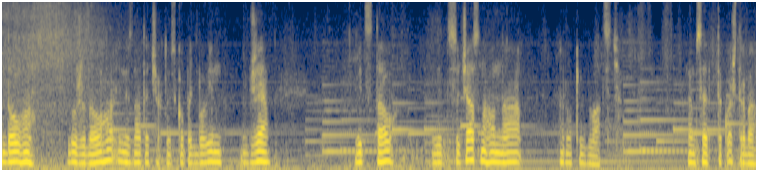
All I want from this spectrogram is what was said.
довго, дуже довго і не знати, чи хтось купить, бо він вже відстав від сучасного на років 20. Там все також треба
